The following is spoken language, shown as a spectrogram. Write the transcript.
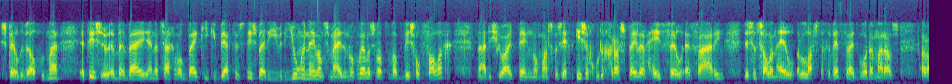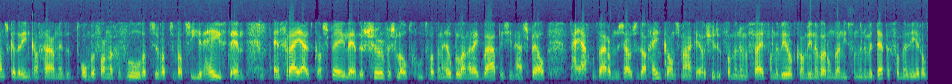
speelde wel goed. Maar het is bij, en dat zagen we ook bij Kiki Bertens, het is bij die, die jonge Nederlandse meiden nog wel eens wat, wat wisselvallig. Nou, de Shuai Peng, nogmaals gezegd, is een goede grasspeler, heeft veel ervaring. Dus het zal een heel lastige wedstrijd worden. Maar als Aranska erin kan gaan met het onbevangen gevoel wat ze, wat, wat ze hier heeft... En, en vrij uit kan spelen en de service loopt goed... wat een heel belangrijk wapen is in haar spel. Nou ja, goed, waarom zou ze dan geen kans maken? Als je van de nummer 5 van de wereld kan winnen... waarom dan niet van de nummer 30 van de wereld?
